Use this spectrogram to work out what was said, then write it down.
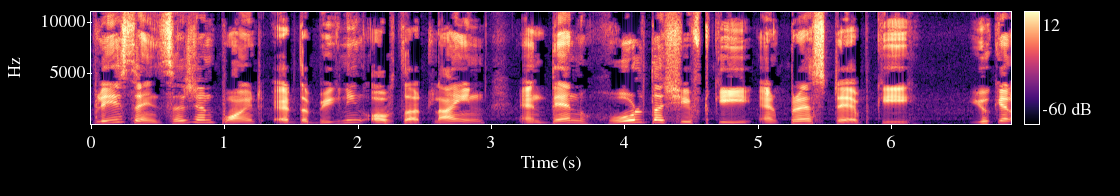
place the insertion point at the beginning of that line and then hold the shift key and press tab key. You can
